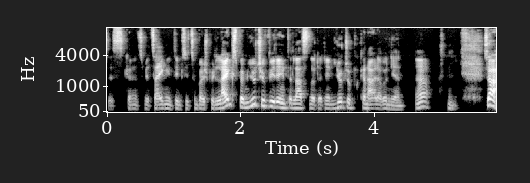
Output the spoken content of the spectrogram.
Das können Sie mir zeigen, indem Sie zum Beispiel Likes beim YouTube-Video hinterlassen oder den YouTube-Kanal abonnieren. Ja. So,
